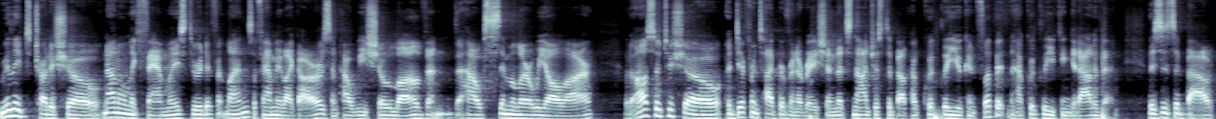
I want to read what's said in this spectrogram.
really to try to show not only families through a different lens, a family like ours, and how we show love and how similar we all are, but also to show a different type of innovation that's not just about how quickly you can flip it and how quickly you can get out of it. This is about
